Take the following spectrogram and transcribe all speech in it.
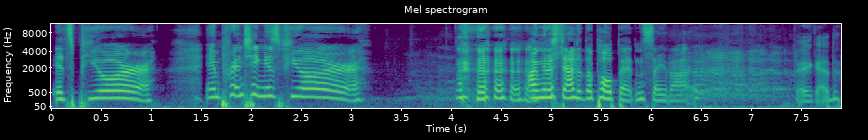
It's pure. Imprinting is pure. I'm going to stand at the pulpit and say that. Very good.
